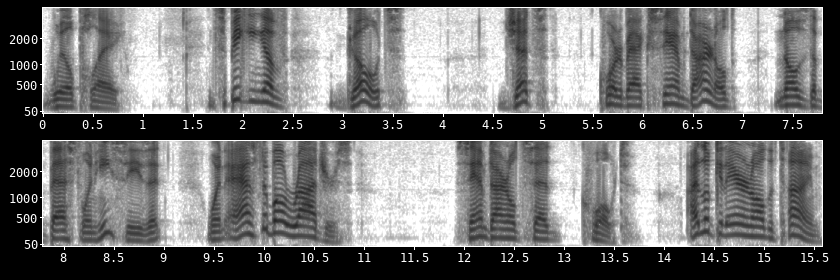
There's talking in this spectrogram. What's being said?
will play. And speaking of GOATs, Jets quarterback Sam Darnold knows the best when he sees it. When asked about Rodgers, Sam Darnold said, quote, I look at Aaron all the time.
